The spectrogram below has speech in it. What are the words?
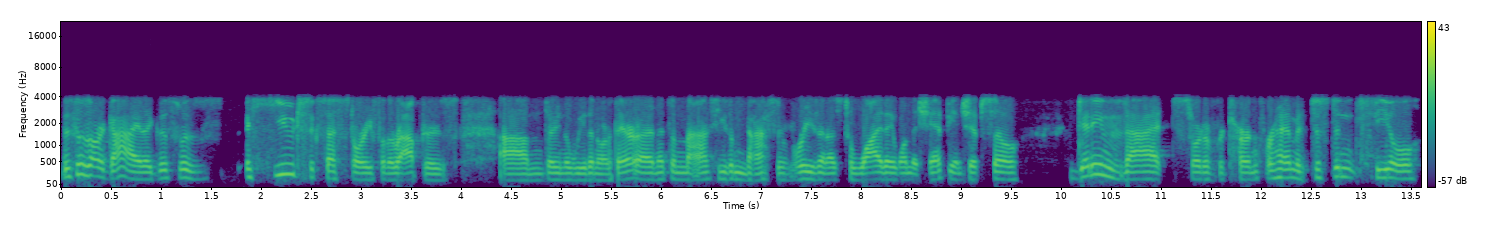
this is our guy. Like this was a huge success story for the Raptors um, during the We the North era, and it's a mass. He's a massive reason as to why they won the championship. So, getting that sort of return for him, it just didn't feel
